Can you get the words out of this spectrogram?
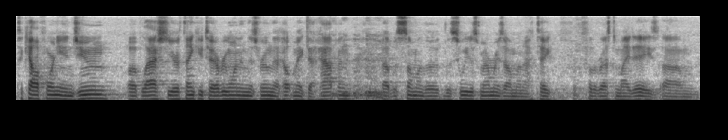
to California in June last year. Thank you to everyone in this room that helped make that happen. That was some of the, the sweetest memories I'm going to take for, for, the rest of my days. Um,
